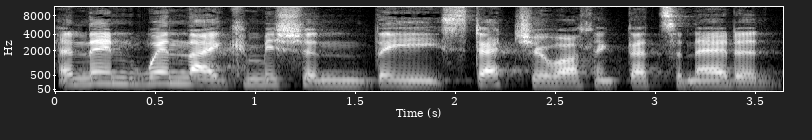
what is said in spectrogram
And then when they commission the statue, I think that's an added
